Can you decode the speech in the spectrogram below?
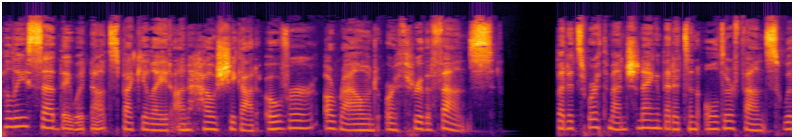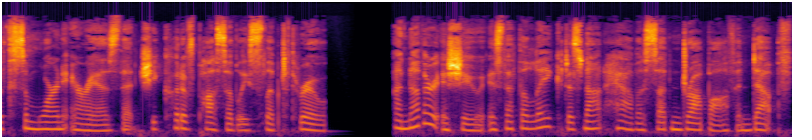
Police said they would not speculate on how she got over, around, or through the fence, but it's worth mentioning that it's an older fence with some worn areas that she could have possibly slipped through. Another issue is that the lake does not have a sudden drop off in depth.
